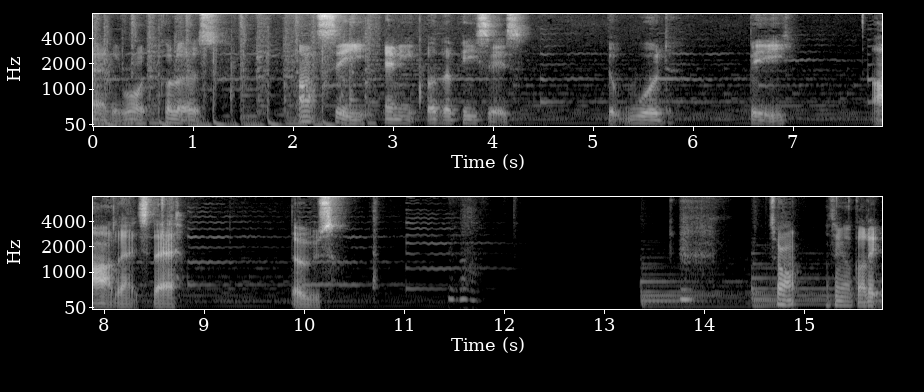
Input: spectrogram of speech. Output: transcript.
The right colours. Can't see any other pieces that would be. Ah, there it's there. Those. It's alright. I think I got it.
